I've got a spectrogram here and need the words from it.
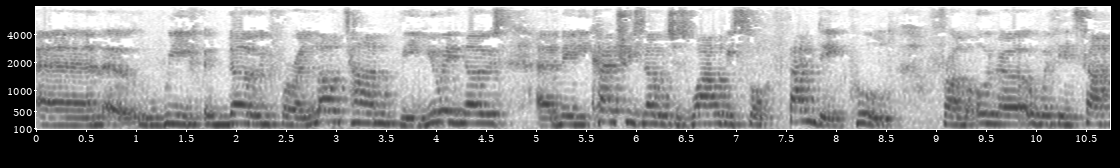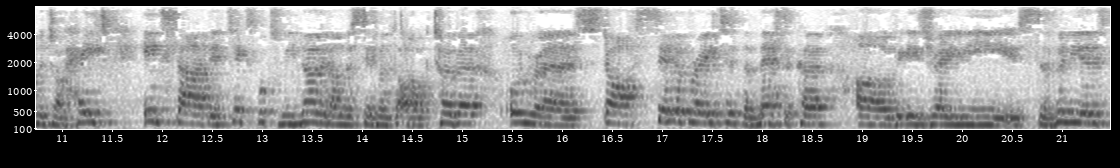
Um, we've known for a long time, the UN knows, uh, many countries know, which is why we saw funding pulled from UNRWA with the incitement of hate inside their textbooks. We know that on the 7th of October, UNRWA staff celebrated the massacre of Israeli civilians.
